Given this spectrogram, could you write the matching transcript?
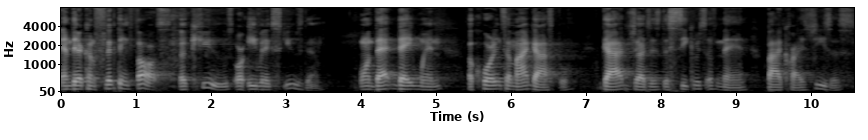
and their conflicting thoughts accuse or even excuse them. On that day when, according to my gospel, God judges the secrets of man by Christ Jesus.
